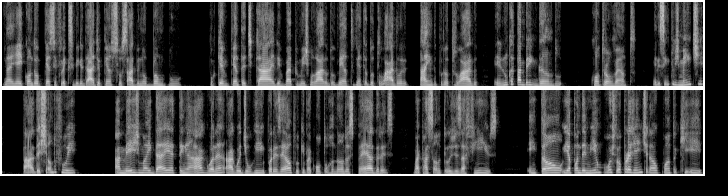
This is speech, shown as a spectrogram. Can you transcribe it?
né? E aí, quando eu penso em flexibilidade, eu penso, sabe, no bambu. Porque é de cá, ele vai para o mesmo lado do vento, é do outro lado, ele está indo para o outro lado. Ele nunca está brigando contra o vento. Ele simplesmente está deixando fluir. A mesma ideia tem a água, né? A água de um rio, por exemplo, que vai contornando as pedras, vai passando pelos desafios. Então, e a pandemia mostrou pra gente, né, o quanto que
